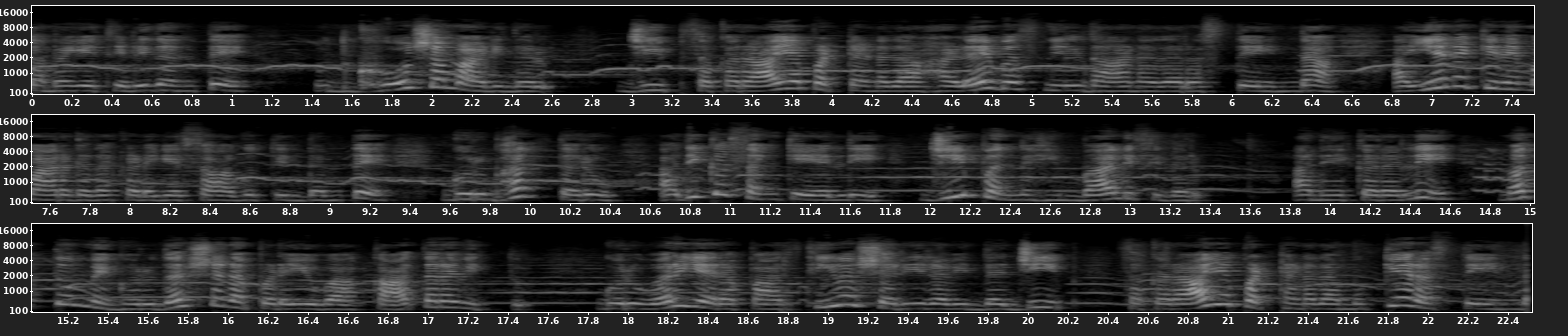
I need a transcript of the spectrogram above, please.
ತಮಗೆ ತಿಳಿದಂತೆ ಉದ್ಘೋಷ ಮಾಡಿದರು. ಜೀಪ್ ಸಕರಾಯಪಟ್ಟಣದ ಹಳೆ ಬಸ್ ನಿಲ್ದಾಣದ ರಸ್ತೆಯಿಂದ ಅಯ್ಯನಕೆರೆ ಮಾರ್ಗದ ಕಡೆಗೆ ಸಾಗುತ್ತಿದ್ದಂತೆ ಗುರುಭಕ್ತರು ಅಧಿಕ ಸಂಖ್ಯೆಯಲ್ಲಿ ಜೀಪನ್ನು ಹಿಂಬಾಲಿಸಿದರು. ಅನೇಕರಲ್ಲಿ ಮತ್ತೊಮ್ಮೆ ಗುರುದರ್ಶನ ಪಡೆಯುವ ಕಾತರವಿತ್ತು. ಗುರುವರ್ಯರ ಪಾರ್ಥಿವ ಶರೀರವಿದ್ದ ಜೀಪ್ ಸಕರಾಯಪಟ್ಟಣದ ಮುಖ್ಯ ರಸ್ತೆಯಿಂದ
